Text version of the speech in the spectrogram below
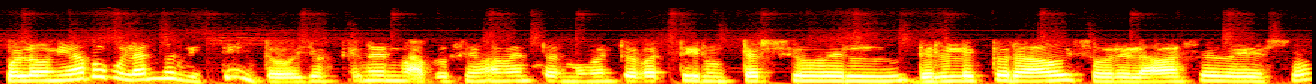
con la Unidad Popular no es distinto, ellos tienen aproximadamente al momento de partir un tercio del, electorado y sobre la base de eso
